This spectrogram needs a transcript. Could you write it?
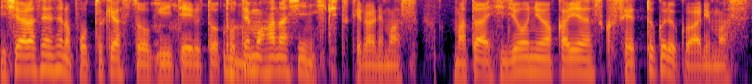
石原先生のポッドキャストを聞いているととても話に引きつけられます。また非常に分かりやすく説得力があります。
